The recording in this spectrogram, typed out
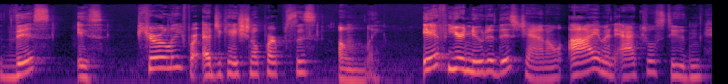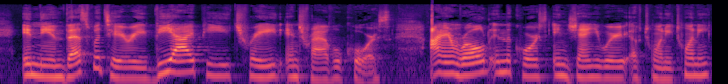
This is purely for educational purposes only. If you're new to this channel, I am an actual student in the Invest with Teri VIP Trade and Travel course. I enrolled in the course in January of 2020,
